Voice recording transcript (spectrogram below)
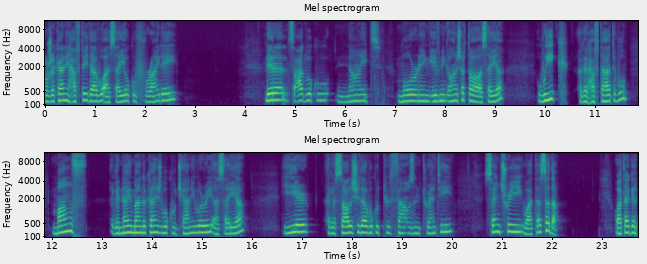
ڕۆژەکانی هەفتەی دابوو ئاساییە وەکو فرایدەی لێرە سعات وەکو نایت مۆرننگ ئیڤننگ ئەوان شەر تەوا ئاساییە ویک ئەگەر هەفتات بوو مانف ئەگەر ناوی مانگەکانیش وەکو جانی وەری ئاساییە یر ئەگەر ساڵیشیدا وەکو 2020 سنتری واتە سەدا واتە گەر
